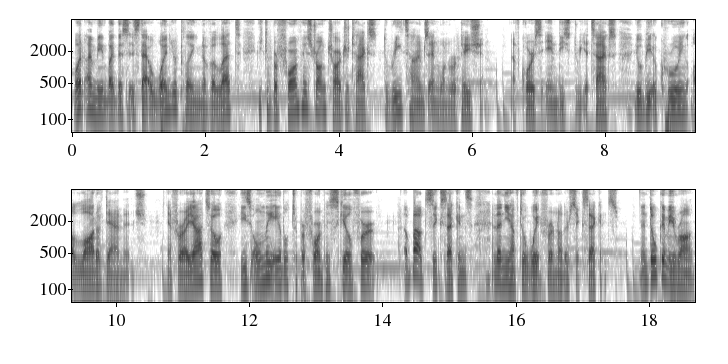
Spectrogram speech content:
What I mean by this is that when you're playing Neuvillette, he can perform his strong charge attacks 3 times in one rotation. Of course, in these 3 attacks, you'll be accruing a lot of damage. And for Ayato, he's only able to perform his skill for about 6 seconds, and then you have to wait for another 6 seconds. And don't get me wrong,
